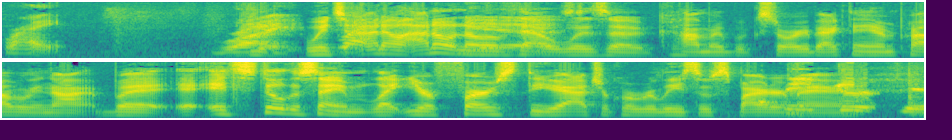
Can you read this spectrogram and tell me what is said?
Right. Right. Which I Right. don't I don't know if that was a comic book story back then, probably not, but it's still the same like your first theatrical release of Spider-Man. Good, yeah,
